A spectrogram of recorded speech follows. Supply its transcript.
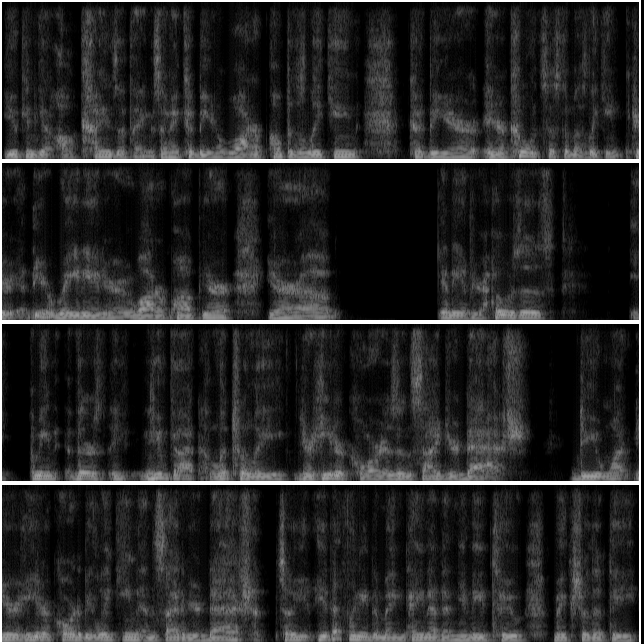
You can get all kinds of things. I mean, it could be your water pump is leaking, could be your your coolant system is leaking. Period. Your radiator, your water pump, your your uh, any of your hoses I mean, there's you've got literally your heater core is inside your dash. Do you want your heater core to be leaking inside of your dash? So you, you definitely need to maintain it and you need to make sure that the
